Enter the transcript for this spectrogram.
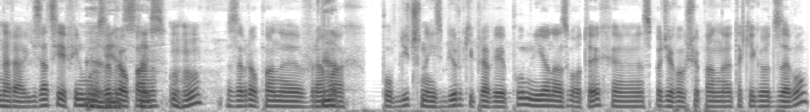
Na realizację filmu e, zebrał pan, jest... uh mhm. -huh, zebrał pan e, w ramach no. publicznej zbiórki prawie pół miliona złotych. E, spodziewał się pan takiego odzewu?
